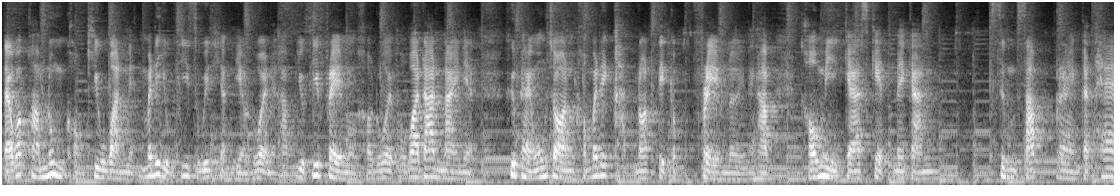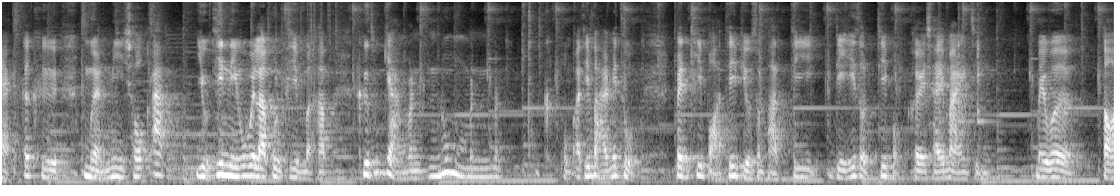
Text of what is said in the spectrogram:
แต่ว่าความนุ่มของ Q1 เนี่ยไม่ได้อยู่ที่สวิตช์อย่างเดียวด้วยนะครับ อยู่ที่เฟรมของเขาด้วย เพราะว่าด้านในเนี่ยคือแผงวงจรเขาไม่ได้ขัดน็อตติดกับเฟรมเลยนะครับเขามีแกสเกตในการซึมซับแรงกระแทกก็คือเหมือนมีชคอัพอยู่ที่นิ้วเวลาคุณพิมพ์อะครับ คือทุกอย่างมันนุ่มมันมันผมอธิบายไม่ถูก เป็นคีย์บอร์ดที่ผิวสัมผัสที่ดีที่สุดที่ผมเคยใช้มาจริงๆ ไม่เวอร์ ต่อ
